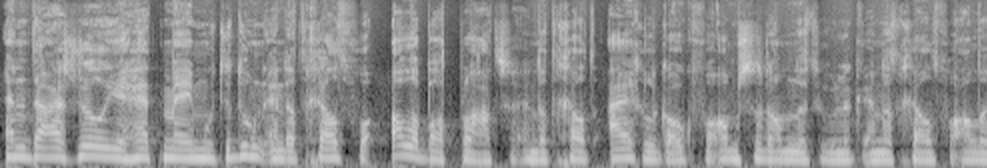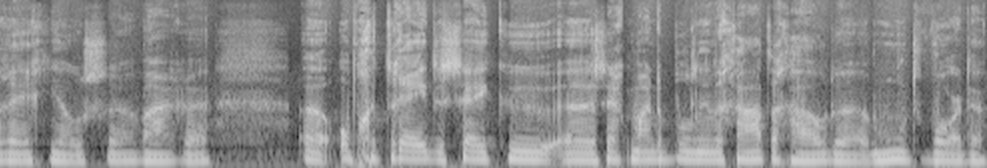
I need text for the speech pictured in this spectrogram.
en daar zul je het mee moeten doen. En dat geldt voor alle badplaatsen. En dat geldt eigenlijk ook voor Amsterdam natuurlijk. En dat geldt voor alle regio's uh, waar uh, opgetreden CQ... zeg maar de boel in de gaten gehouden moet worden.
